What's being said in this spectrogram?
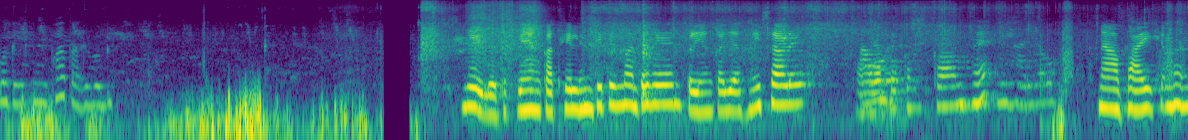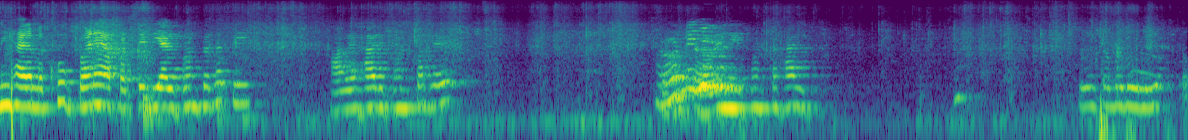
બબી હું ખાતા છે બબી. જોઈ લો તો પ્રિયંકા થેલીને ટિફિનમાં દે છે પ્રિયંકા જાય નિશાળે હવે આપણે કશું કામ હે નિહારી આવો ના ભાઈ એમાં નિહાળ અમે ખૂબ ભણ્યા પણ તે દિયાલ ભણતો નથી હવે હારી ભણતો હે હવે નહીં ભણતો હારી હું તો બધું લઈ આવતો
